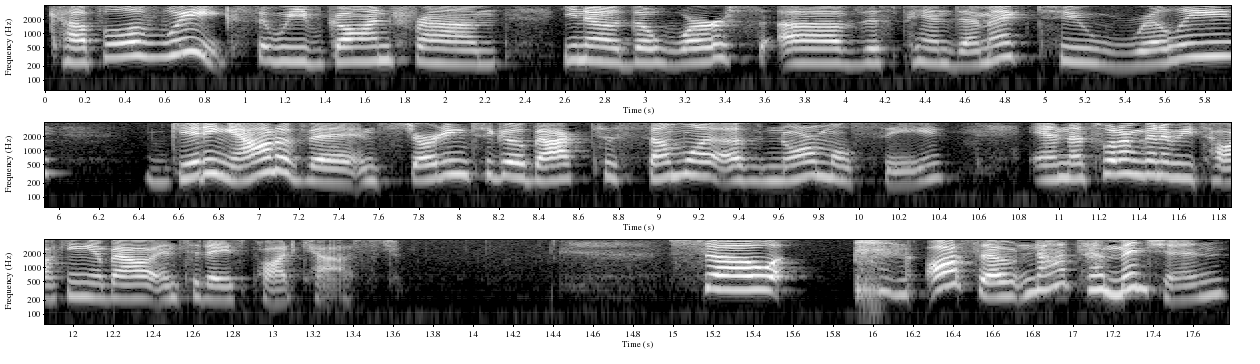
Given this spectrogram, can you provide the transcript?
couple of weeks. We've gone from, you know, the worst of this pandemic to really getting out of it and starting to go back to somewhat of normalcy. And that's what I'm going to be talking about in today's podcast. So, also, not to mention,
